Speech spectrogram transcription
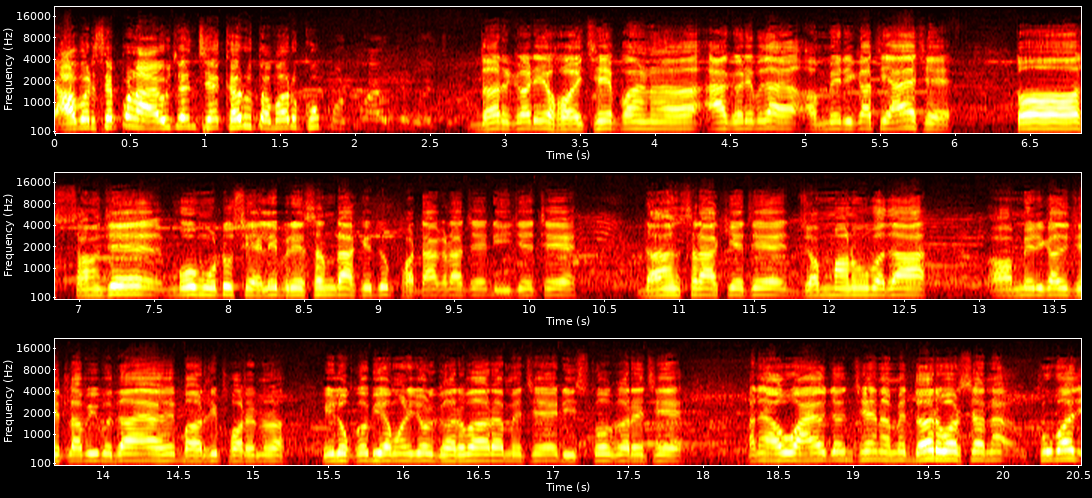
આ વર્ષે પણ આયોજન છે ખરું? તમારું ખૂબ મોટું આયોજન હોય છે. દર ઘડીએ હોય છે પણ આ ઘડી બધા અમેરિકાથી આવ્યા છે તો સાંજે બહુ મોટું સેલિબ્રેશન રાખ્યું હતું ફટાકડા છે ડીજે છે ડાન્સ રાખીએ છીએ જમવાનું બધા અમેરિકાથી જેટલા બી બધા આવ્યા છે બહારથી ફોરેનર એ લોકો બી અમારી જોડે ગરબા રમે છે ડિસ્કો કરે છે અને આવું આયોજન છે ને અમે દર વર્ષે ખૂબ જ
